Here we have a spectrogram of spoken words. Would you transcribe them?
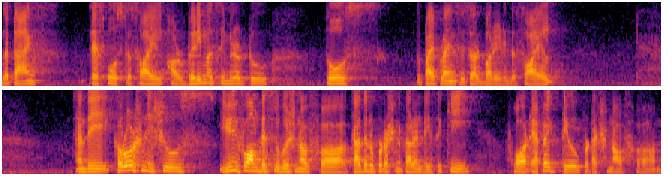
the tanks exposed to soil are very much similar to those the pipelines which are buried in the soil and the corrosion issues uniform distribution of uh, cathode protection current is the key for effective protection of um,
